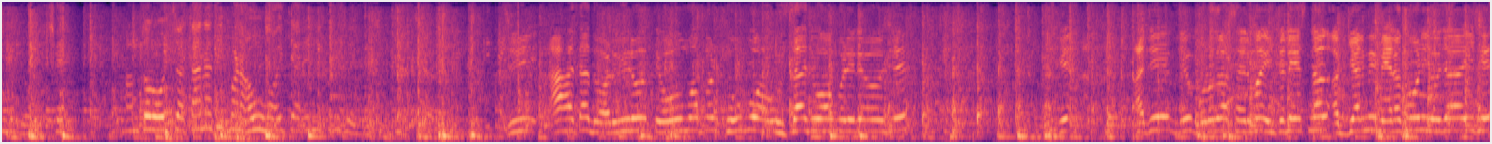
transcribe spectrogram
જ ઉપયોગી છે. આમ તો રોજ જતા નથી પણ આવું હોય ત્યારે નીકળી જી આ હતા દોડવીરો. તેઓમાં પણ ખૂબ ઉત્સાહ જોવા મળી રહ્યો છે કે આજે જે વડોદરા શહેરમાં ઇન્ટરનેશનલ અગિયારમી મેરેથોન યોજાઈ છે,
